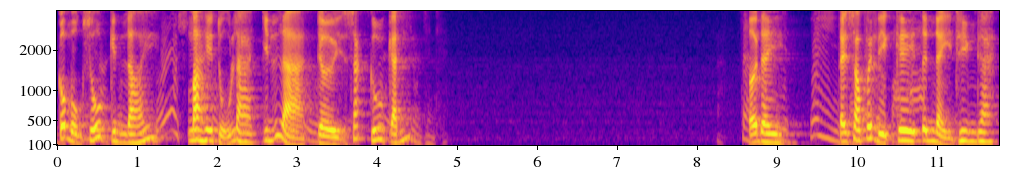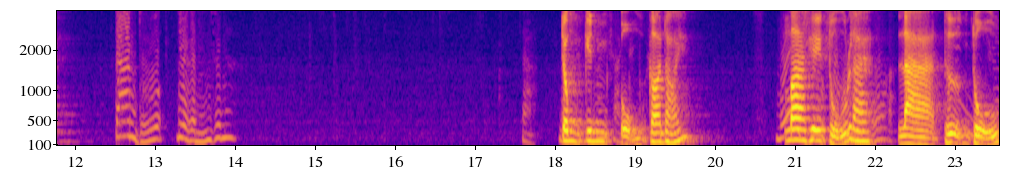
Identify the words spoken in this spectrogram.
Có một số kinh nói Ma Hê Tụ La chính là trời sắc cứu cánh. Ở đây, tại sao phải liệt kê tên này riêng ra? Trong kinh cũng có nói, Ma Hê Thủ La là thượng thủ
